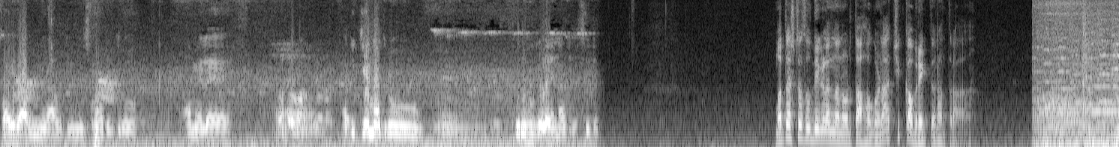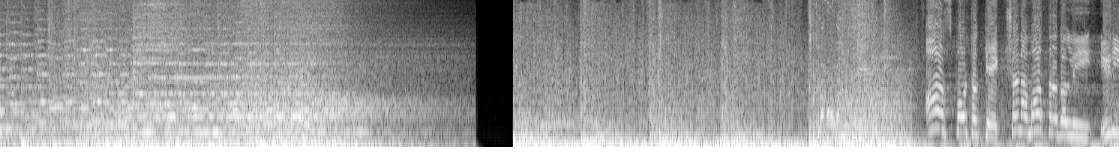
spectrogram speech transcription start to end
ಫೈರ್ ಆರ್ಮ್ ಯಾವುದು ಯೂಸ್ ಮಾಡಿದ್ರು, ಆಮೇಲೆ ಅದಕ್ಕೇನಾದರೂ ಕುರುಹುಗಳೇನಾದರೂ ಸಿಗುತ್ತೆ ಮತ್ತಷ್ಟು ಸುದ್ದಿಗಳನ್ನು ನೋಡ್ತಾ ಹೋಗೋಣ ಚಿಕ್ಕ ಬ್ರೇಕ್ ನಂತರ. ಸ್ಫೋಟಕ್ಕೆ ಕ್ಷಣ ಮಾತ್ರದಲ್ಲಿ ಇಡೀ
